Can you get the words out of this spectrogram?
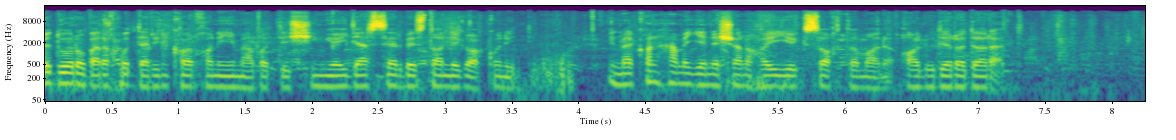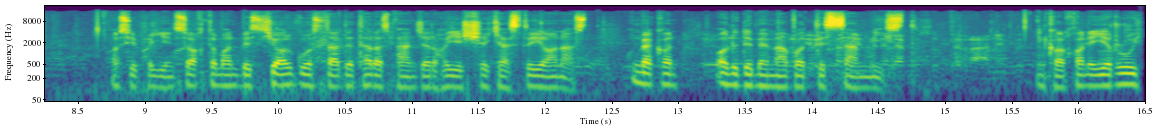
به دور و بر خود در این کارخانه مواد شیمیایی در سربستان نگاه کنید. این مکان همه نشانه های یک ساختمان آلوده را دارد. آسیب های این ساختمان بسیار گسترده تر از پنجره های شکسته آن است. این مکان آلوده به مواد سمی است. این کارخانه روی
